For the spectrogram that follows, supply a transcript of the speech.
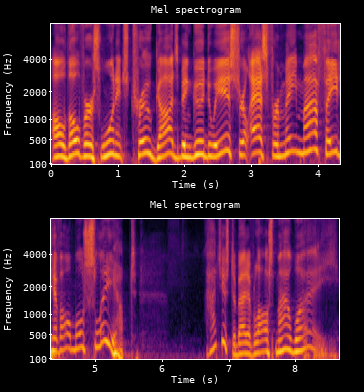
Although, verse 1, it's true, God's been good to Israel, as for me, my feet have almost slipped. I just about have lost my way.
